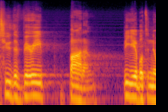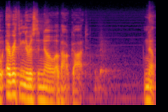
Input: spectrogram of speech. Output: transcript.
to the very bottom, be able to know everything there is to know about God? No.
